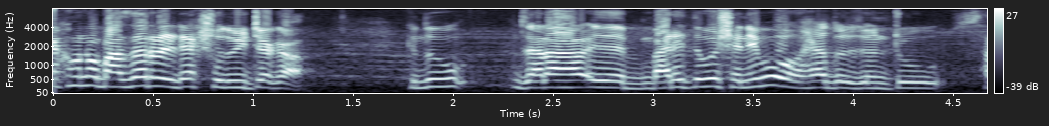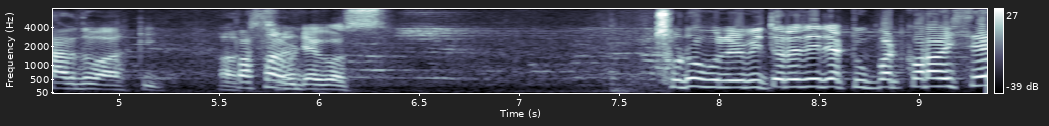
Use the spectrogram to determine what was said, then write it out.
এখনও বাজারের রেট একশো দুই টাকা। কিন্তু যারা বাড়িতে বসে নিব হ্যাঁ জন্য একটু ছাড় দেওয়া আর কি। পঁচানব্বই টাকা গজ। ছোটো ফুলের ভিতরে যেটা টু পার্ট করা হয়েছে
